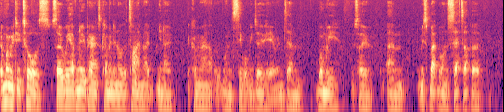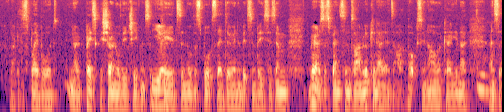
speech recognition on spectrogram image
and when we do tours, so we have new parents coming in all the time. Like you know, they come around want to see what we do here. And um, when we so um, Miss Blackburn set up a like a display board, you know, basically showing all the achievements of the Yeah. kids and all the sports they're doing and bits and pieces. And the parents have spent some time looking at it and say, oh, boxing, oh, okay, you know, Mm. and say,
